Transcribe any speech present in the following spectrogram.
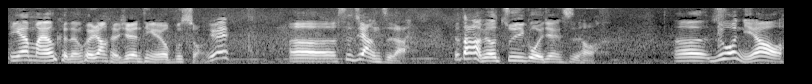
应该蛮有可能会让有些人听也有不爽，因为呃是这样子啦，就大家有没有注意过一件事哈？呃，如果你要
